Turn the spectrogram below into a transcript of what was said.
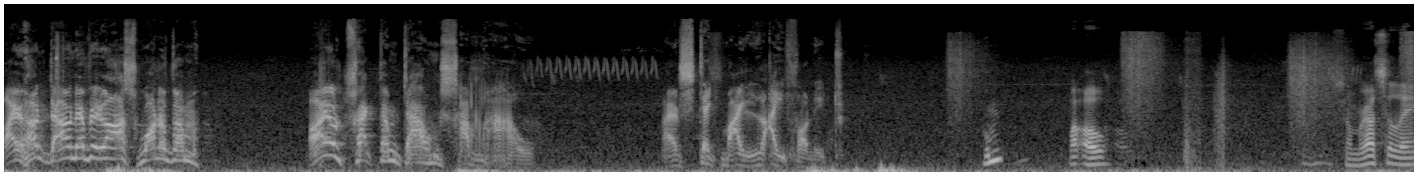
I'll hunt down every last one of them! I'll track them down somehow. I'll stake my life on it. Hmm? Uh-oh. Some rustling.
